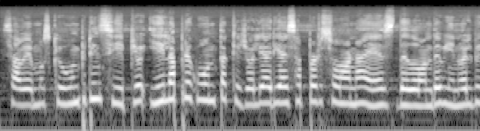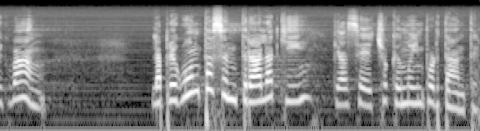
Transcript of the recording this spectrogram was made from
sabemos que hubo un principio y la pregunta que yo le haría a esa persona es ¿de dónde vino el Big Bang? La pregunta central aquí que has hecho, que es muy importante,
